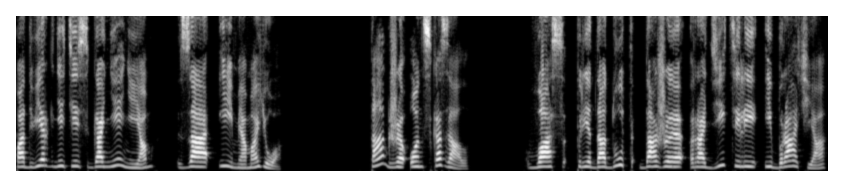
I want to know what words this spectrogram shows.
подвергнетесь гонениям за имя мое. Также он сказал, вас предадут даже родители и братья,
